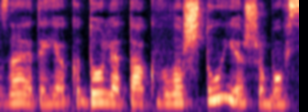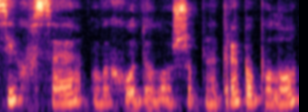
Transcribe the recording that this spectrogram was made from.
знаєте, як доля так влаштує, щоб у всіх все виходило, щоб не треба було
